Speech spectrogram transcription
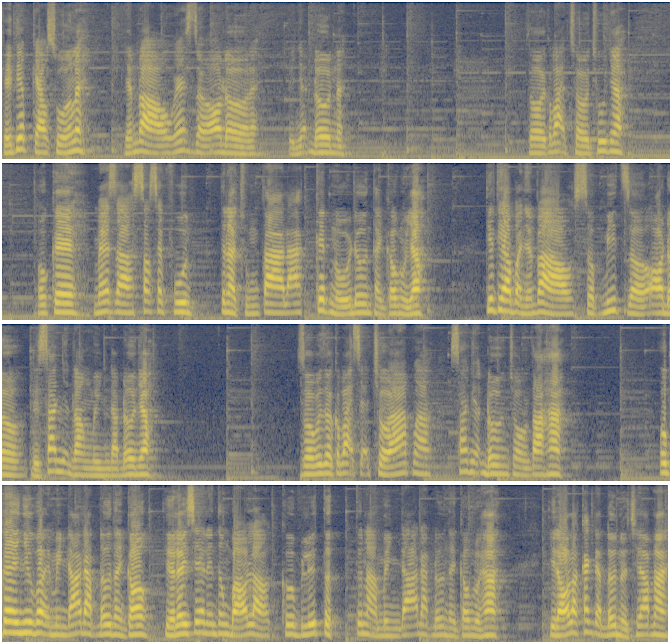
Kế tiếp kéo xuống này, nhấn vào Get the Order này để nhận đơn này. Rồi các bạn chờ chút nha. Ok, message successful, tức là chúng ta đã kết nối đơn thành công rồi nhá Tiếp theo bạn nhấn vào Submit the Order để xác nhận rằng mình đặt đơn nha. Rồi bây giờ các bạn sẽ chờ app à, xác nhận đơn cho chúng ta ha. Ok như vậy mình đã đặt đơn thành công thì ở đây sẽ lên thông báo là completed tức là mình đã đặt đơn thành công rồi ha. Thì đó là cách đặt đơn ở trên app này.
